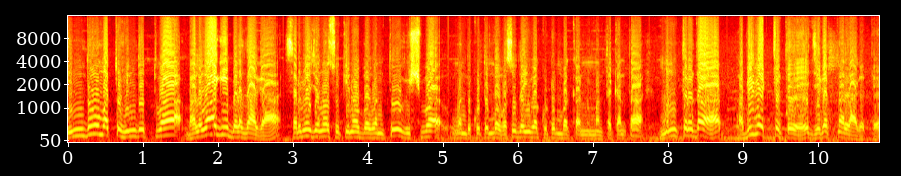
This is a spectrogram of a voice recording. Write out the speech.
ಹಿಂದೂ ಮತ್ತು ಹಿಂದುತ್ವ ಬಲವಾಗಿ ಬೆಳೆದಾಗ ಸರ್ವೇ ಜನೋ ಸುಖಿನೋ ಭವಂತು ವಿಶ್ವ ಒಂದು ಕುಟುಂಬ ವಸುದೈವ ಕುಟುಂಬಕ್ಕೆ ಅನ್ನುವಂತಕ್ಕಂಥ ಮಂತ್ರದ ಅಭಿವ್ಯಕ್ತತೆ ಜಗತ್ನಲ್ಲಾಗುತ್ತೆ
